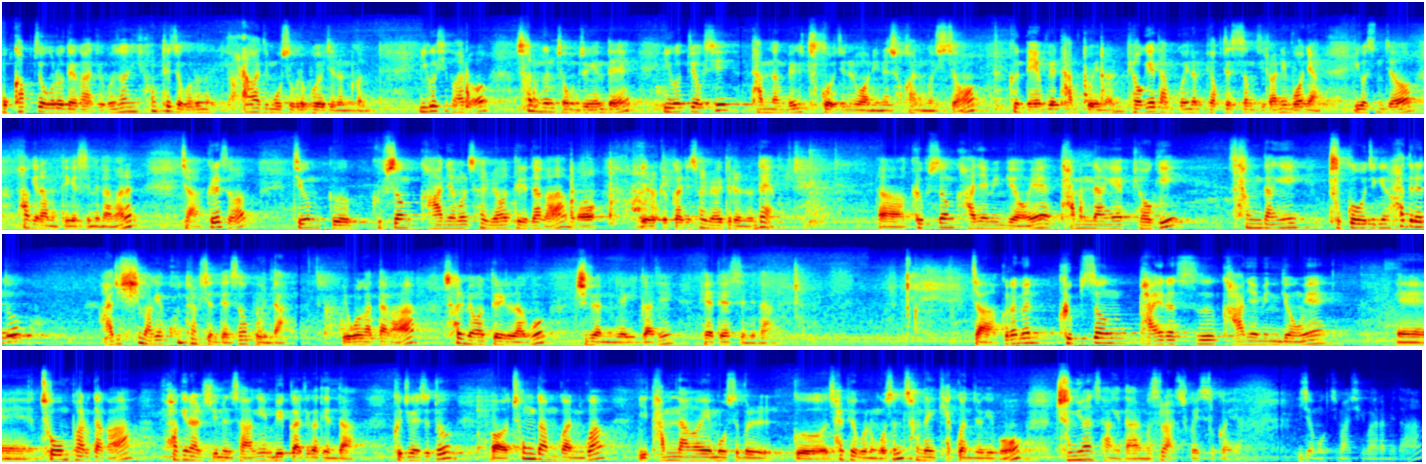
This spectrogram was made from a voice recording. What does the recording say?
복합적으로 돼가지고서 형태적으로 여러 가지 모습으로 보여지는 건 이것이 바로 선근 정증인데 이것도 역시 담낭벽이 두꺼워지는 원인에 속하는 것이죠. 그 내부에 담고 있는 벽에 담고 있는 벽제성 질환이 뭐냐 이것은 저 확인하면 되겠습니다만은 자 그래서 지금 그 급성 간염을 설명을 드리다가 뭐 이렇게까지 설명을 드렸는데 어, 급성 간염인 경우에 담낭의 벽이 상당히 두꺼워지긴 하더라도 아주 심하게 콘트락션 돼서 보인다. 요걸 갖다가 설명을 드리려고 주변 얘기까지 해야 됐습니다. 자, 그러면 급성 바이러스 간염인 경우에 에, 초음파로다가 확인할 수 있는 사항이 몇 가지가 된다. 그 중에서도 어, 총담관과 이 담낭의 모습을 그 살펴보는 것은 상당히 객관적이고 중요한 사항이다 하는 것을 알 수가 있을 거예요. 잊어먹지 마시기 바랍니다.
